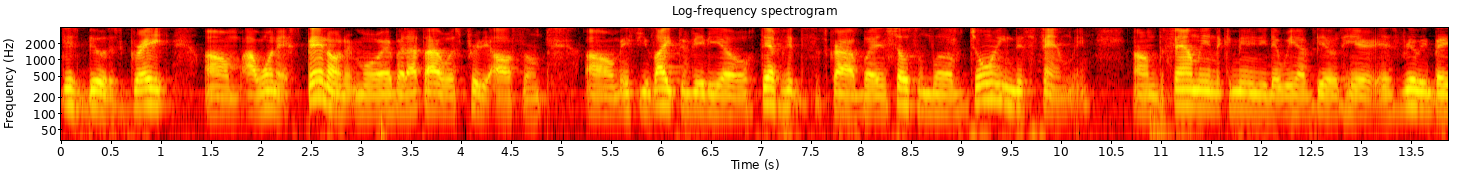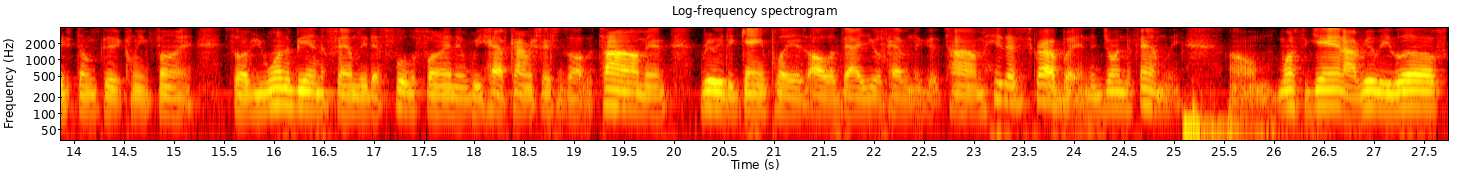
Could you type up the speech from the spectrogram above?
this build is great. Um, I want to expand on it more, but I thought it was pretty awesome. Um, if you liked the video, definitely hit the subscribe button. Show some love. Join this family. Um, the family and the community that we have built here is really based on good, clean fun. So if you want to be in a family that's full of fun and we have conversations all the time and really the gameplay is all the value of having a good time, hit that subscribe button and join the family. Um, once again, I really love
